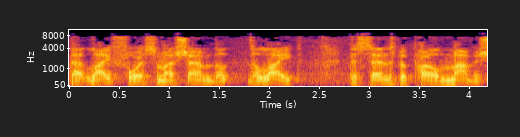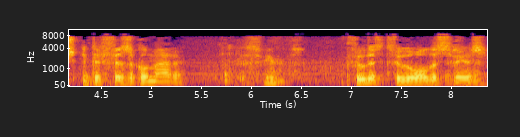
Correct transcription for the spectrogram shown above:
that life force from Hashem, the, the light, descends b'payel mamish into physical matter. Spheres? Through this, through all the spheres.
